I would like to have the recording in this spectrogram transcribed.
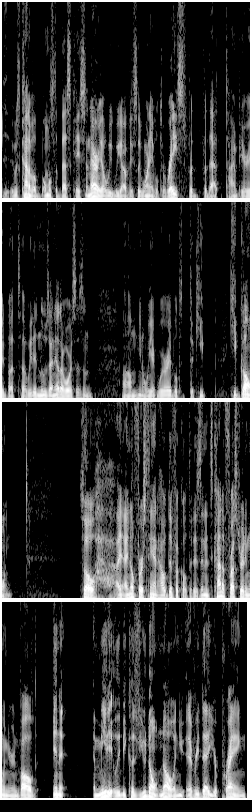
It was kind of a, almost the best case scenario. We, we obviously weren't able to race for, for that time period, but uh, we didn't lose any other horses, and um, you know we, we were able to, to keep keep going. So I, I know firsthand how difficult it is, and it's kind of frustrating when you're involved in it immediately because you don't know, and you, every day you're praying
